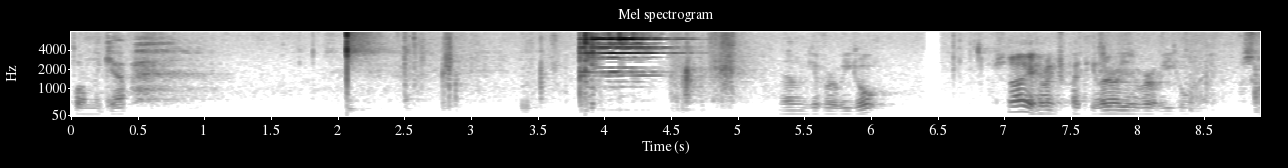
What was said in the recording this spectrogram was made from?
Pop on the cap. And then give her a wee go. So now you're having the other, give her a wee go now.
